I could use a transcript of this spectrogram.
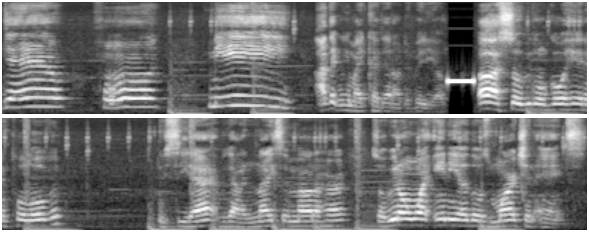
down on me. I think we might cut that out the video. Uh, so we're going to go ahead and pull over. You see that? We got a nice amount of her. So we don't want any of those marching ants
